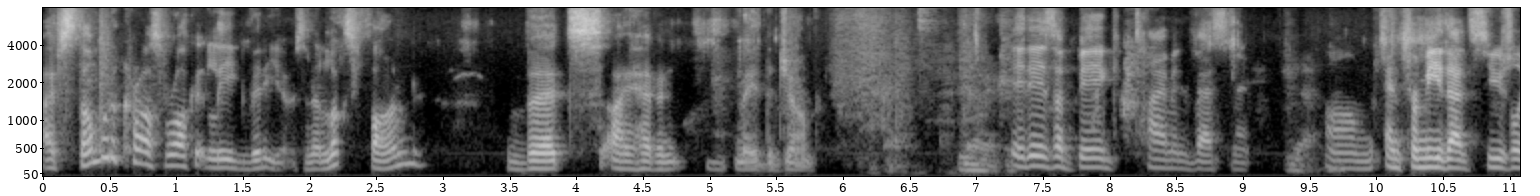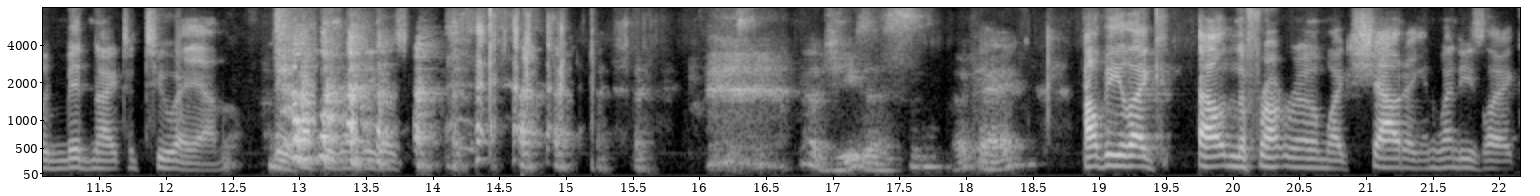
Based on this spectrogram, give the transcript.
I've stumbled across Rocket League videos and it looks fun, but I haven't made the jump. No it is a big time investment. yeah. Um, and for me, that's usually midnight to 2 a.m. after Wendy goes, oh Jesus. Okay. I'll be like out in the front room, like shouting, and Wendy's like,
